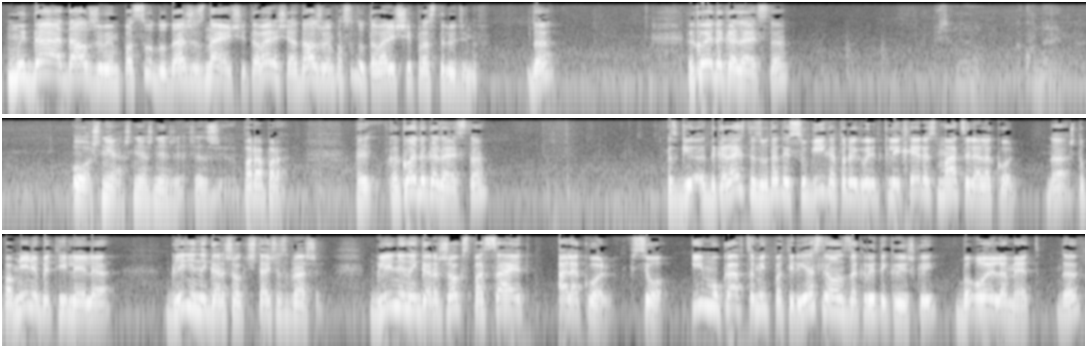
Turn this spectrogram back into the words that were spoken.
мы, да, одалживаем посуду, даже знающие товарищи, одалживаем посуду товарищей простолюдинов. Да? Какое доказательство? Окунаем. О, шня, шня, шня, шня, сейчас, пора, пора. Э, Какое доказательство? Доказательство из вот этой суги, которая говорит клейхерес мацель алаколь. Да, что по мнению Бетилеля, глиняный горшок, читаю сейчас Раши, глиняный горшок спасает аляколь. Все. И мука в цамит патир, если он с закрытой крышкой, бооэламет, да,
